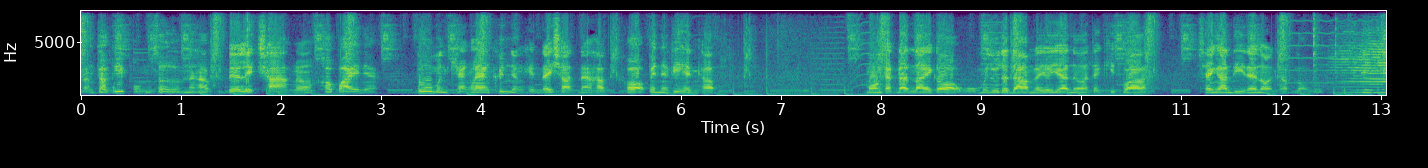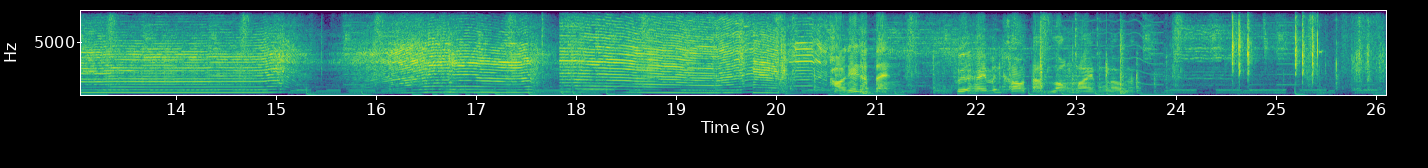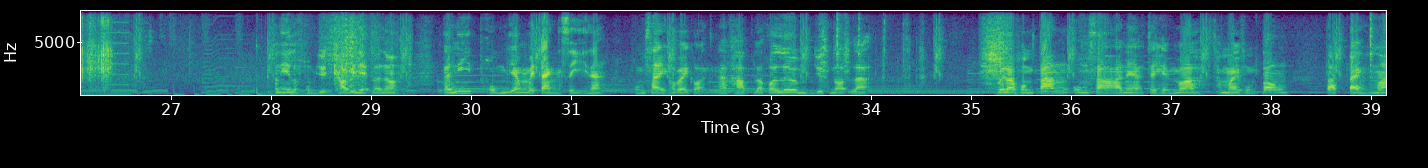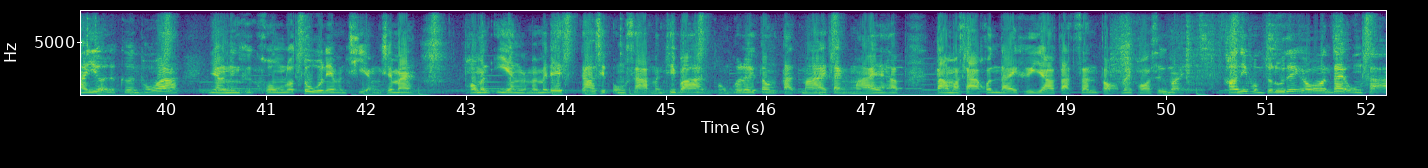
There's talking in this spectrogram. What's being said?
หลังจากที่ผมเสริมนะครับด้วยเหล็กฉากเนาะเข้าไปเนี่ยตู้มันแข็งแรงขึ้นอย่างเห็นได้ชัดนะครับ ก็เป็นอย่างที่เห็นครับ มองจากด้านในก็โอ้โหไม่รู้จะดามอะไรเยอะแยะเนอะแต่คิดว่าใช้งานดีแน่นอนครับลองดูคราวนี้จะแต่งเพื่อให้มันเข้าตามร่องไม้ของเราแล้ว อันนี้เราผมยึดคาบิเนตแล้วเนาะแต่นี่ผมยังไม่แต่งสีนะ ผมใส่เข้าไปก่อนนะครับ แล้วก็เริ่มยึดน็อตละเวลาผมตั้งองศาเนี่ยจะเห็นว่าทำไมผมต้องตัดแต่งไม้เยอะเหลือเกิน เพราะว่าอย่างหนึ่งคือโครงรถตู้เนี่ยมันเฉียงใช่ไหม อมันเอียงมันไม่ได้ 90 องศาเหมือนที่บ้าน ผมก็เลยต้องตัดไม้แต่งไม้นะครับ ตามภาษาคนใดคือยาวตัดสั้นต่อไม่พอซื้อใหม่ คราวนี้ผมจะรู้ได้ไงว่ามันได้องศา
